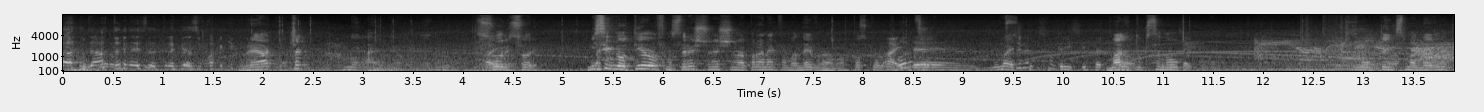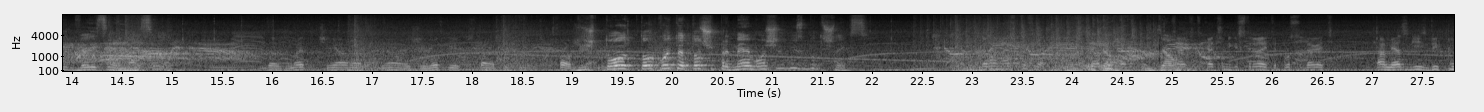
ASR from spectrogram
А, да, той не се тръгна с мака. Добре, ако чак... Не, ай, не. Сори, сори. Мислех да отида в насрещу нещо, да направя някаква маневра, ама по-скоро... Айде, внимай, тук са 35. Мали, тук са много- Но тенкс маневрата 2017 Да, внимайте, че няма, няма живот и ако стане тук. Виж, то, то, който е точно пред мен, можеш ли да го избуташ нека си? Няма нещо такова. Идеално, идеално. Така че не ги стреляйте, просто бягайте. Ами аз ги извих по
